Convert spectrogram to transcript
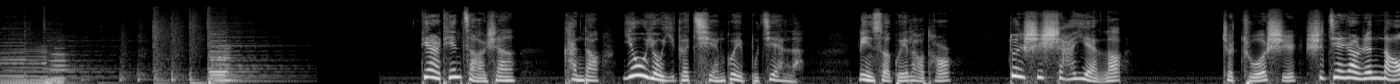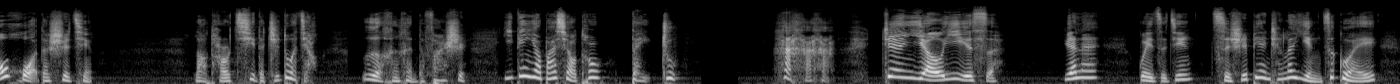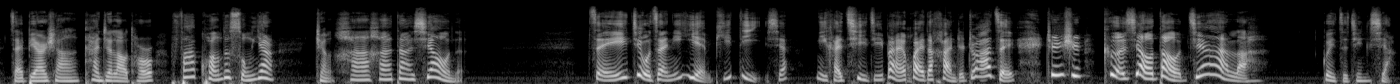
第二天早上，看到又有一个钱柜不见了，吝啬鬼老头。顿时傻眼了，这着实是件让人恼火的事情。老头气得直跺脚，恶狠狠的发誓一定要把小偷逮住。哈哈哈，真有意思！原来桂子精此时变成了影子鬼，在边上看着老头发狂的怂样，正哈哈大笑呢。贼就在你眼皮底下。你还气急败坏的喊着抓贼，真是可笑到家了。桂子精想。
